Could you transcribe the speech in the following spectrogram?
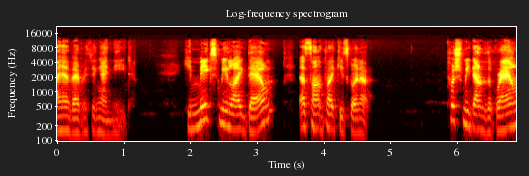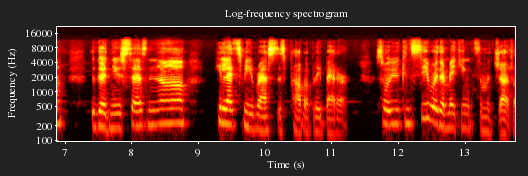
I have everything I need. He makes me lie down. That sounds like he's going to push me down to the ground. The good news says, no, he lets me rest is probably better. So you can see where they're making some adjust,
